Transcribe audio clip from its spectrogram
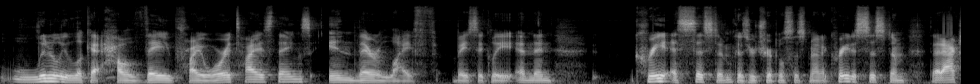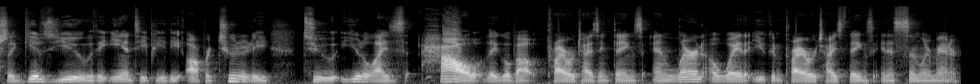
literally look at how they prioritize things in their life basically and then create a system because you're triple systematic create a system that actually gives you the entp the opportunity to utilize how they go about prioritizing things and learn a way that you can prioritize things in a similar manner.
